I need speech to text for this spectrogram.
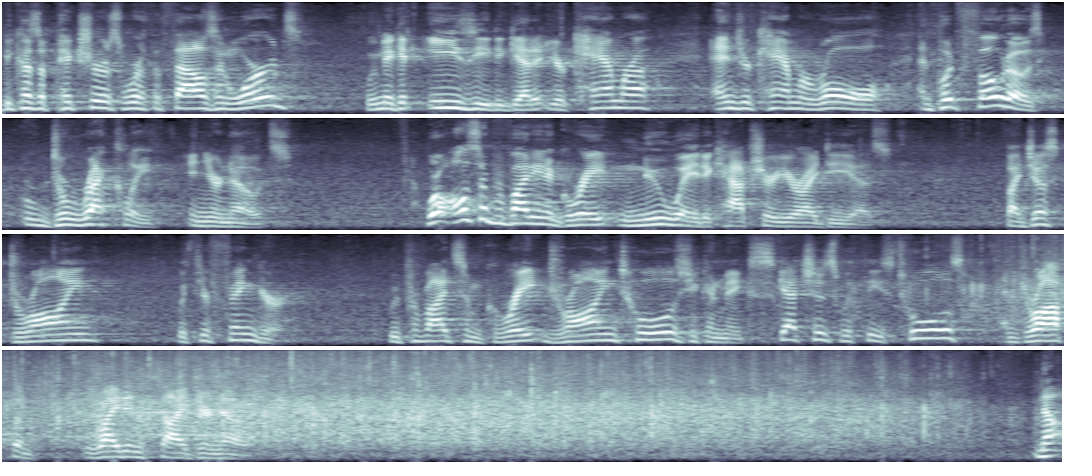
because a picture is worth a thousand words, we make it easy to get at your camera and your camera roll and put photos directly in your notes. We're also providing a great new way to capture your ideas by just drawing with your finger. We provide some great drawing tools. You can make sketches with these tools and drop them right inside your note. Now,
